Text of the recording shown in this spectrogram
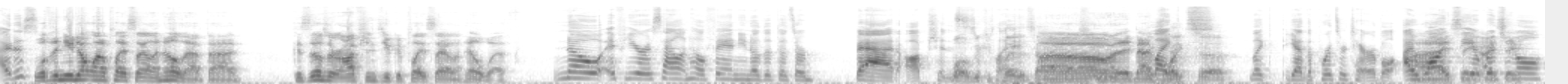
I just Well, then you don't want to play Silent Hill that bad. Because those are options you could play Silent Hill with. Know if you're a Silent Hill fan, you know that those are bad options well, to we could play. play the Silent Hill Oh, are they bad Like- ports? uh, like, yeah, the ports are terrible. I I want see, the original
